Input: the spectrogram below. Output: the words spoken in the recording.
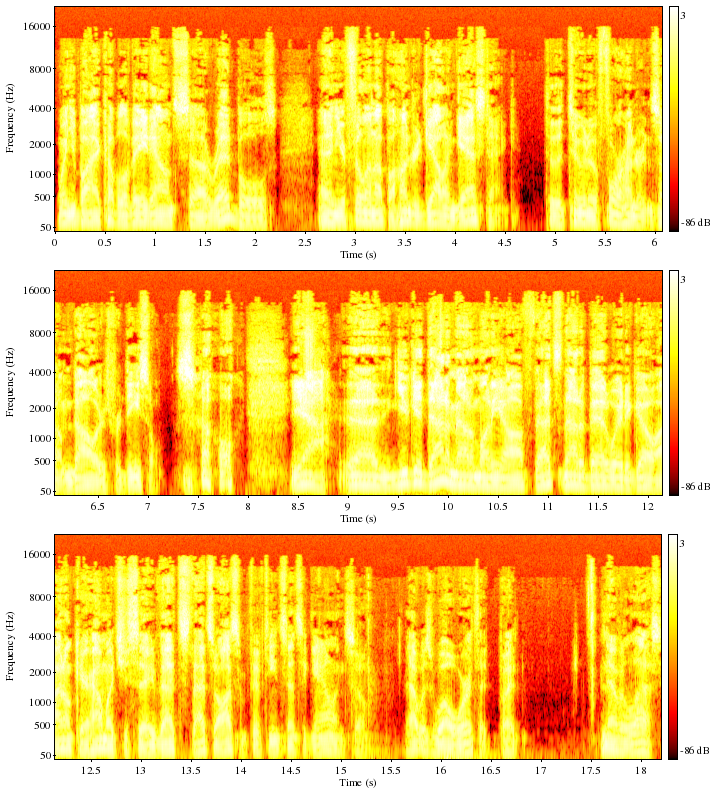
when you buy a couple of eight ounce uh, Red Bulls and you're filling up a hundred gallon gas tank to the tune of 400 and something dollars for diesel. So, yeah, uh, you get that amount of money off. That's not a bad way to go. I don't care how much you save. That's, that's awesome. 15 cents a gallon. So that was well worth it. But nevertheless,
